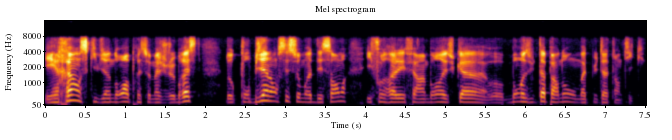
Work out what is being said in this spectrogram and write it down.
et Reims qui viendront après ce match de Brest. Donc pour bien lancer ce mois de décembre, il faudra aller faire un bon résultat, euh, bon résultat pardon, au Matmut Atlantique.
